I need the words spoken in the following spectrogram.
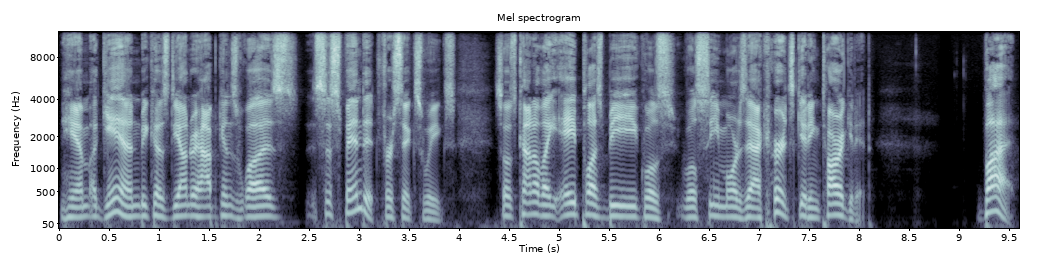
him again because DeAndre Hopkins was suspended for six weeks. So it's kind of like A plus B equals we'll see more Zach Ertz getting targeted. But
